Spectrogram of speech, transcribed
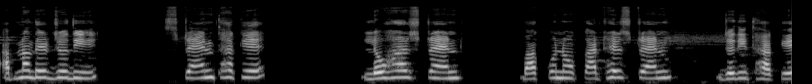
আপনাদের যদি স্ট্যান্ড থাকে, লোহার স্ট্যান্ড বা কোনো কাঠের স্ট্যান্ড যদি থাকে,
